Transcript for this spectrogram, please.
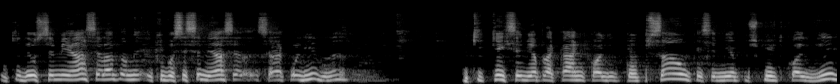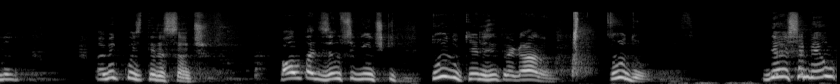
O que Deus semear será também, o que você semear será, será colhido, né? O que quem semeia para a carne colhe corrupção, quem semeia para o espírito colhe vida. Mas vê que coisa interessante. Paulo está dizendo o seguinte, que tudo que eles entregaram, tudo, Deus recebeu.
